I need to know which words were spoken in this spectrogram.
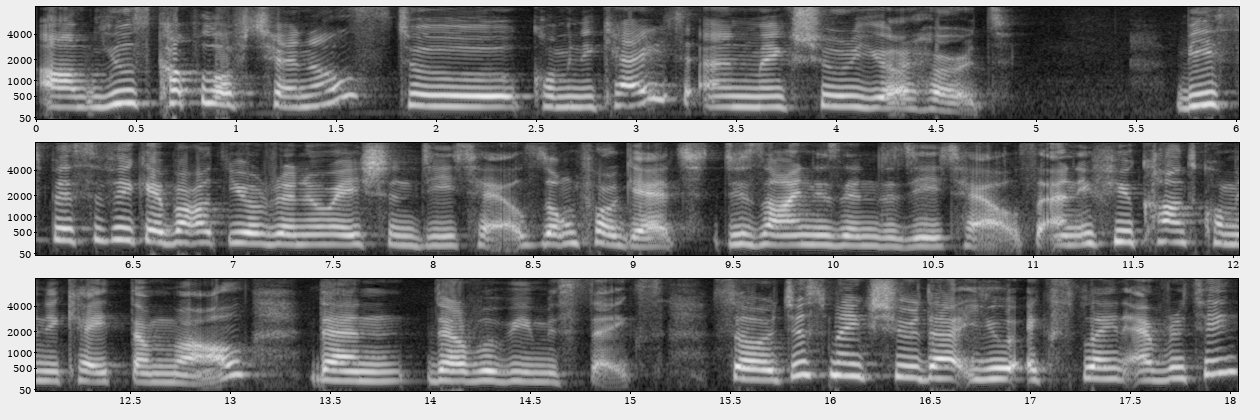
Um, use couple of channels to communicate and make sure you are heard. Be specific about your renovation details. Don't forget, design is in the details. And if you can't communicate them well, then there will be mistakes. So just make sure that you explain everything.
